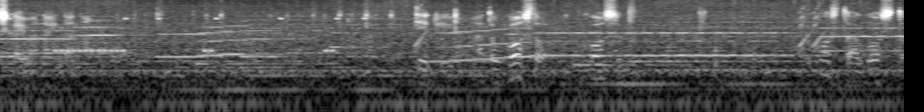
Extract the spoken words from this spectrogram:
しか言わないんだな。出るよ。あとゴースト。ゴースト。ゴーストはゴースト。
